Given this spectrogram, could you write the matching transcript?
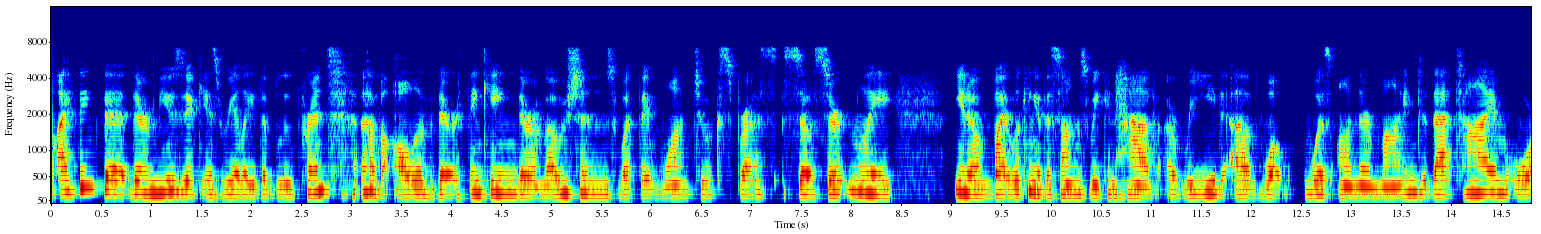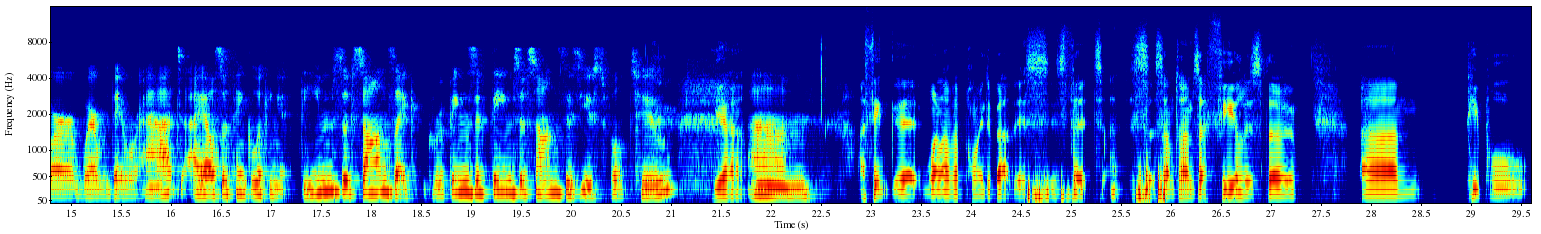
I think that their music is really the blueprint of all of their thinking, their emotions, what they want to express. So, certainly, you know, by looking at the songs, we can have a read of what was on their mind that time or where they were at. I also think looking at themes of songs, like groupings of themes of songs, is useful too. Yeah. Um, I think that one other point about this is that sometimes I feel as though um, people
